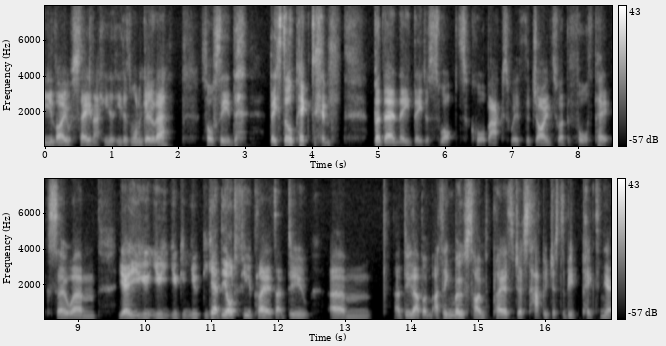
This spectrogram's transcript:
Eli was saying that he he doesn't want to go there, so obviously they still picked him but then they they just swapped quarterbacks with the Giants who had the fourth pick. So um, yeah, you you you you get the odd few players that do um, that do that, but I think most times players are just happy just to be picked in the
